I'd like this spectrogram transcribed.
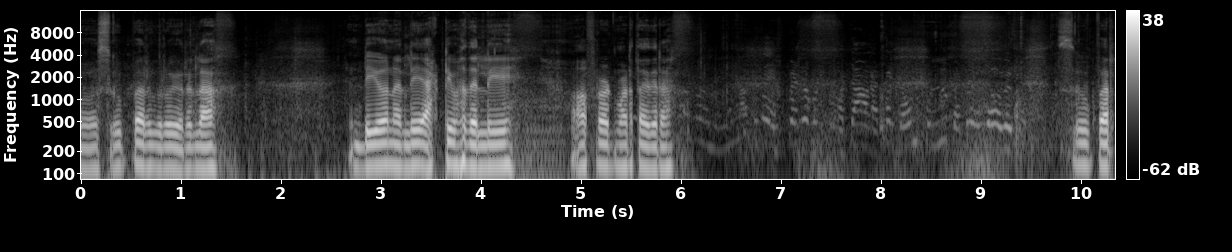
ಓ ಸೂಪರ್ ಗುರು ಇವರೆಲ್ಲ ಡಿಯೋನಲ್ಲಿ ಆ್ಯಕ್ಟಿವಾದಲ್ಲಿ ಆಫ್ ರೋಡ್ ಮಾಡ್ತಾ ಇದ್ದೀರಾ? ಸೂಪರ್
